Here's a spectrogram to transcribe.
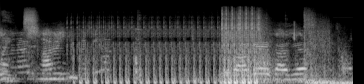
Wait. आ गया एक आ गया।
